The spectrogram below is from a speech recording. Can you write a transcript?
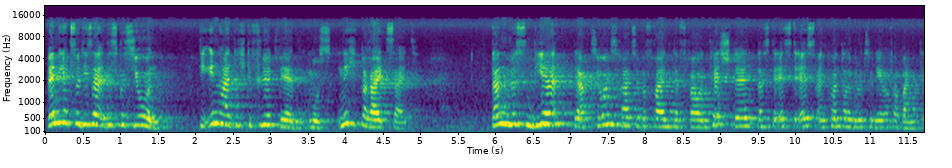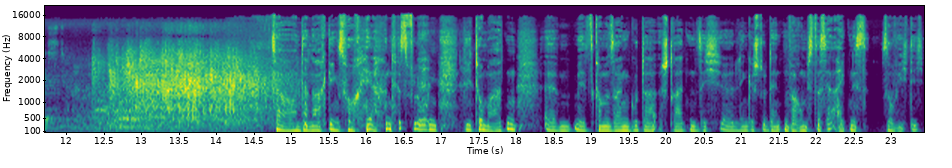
Wenn ihr zu dieser Diskussion die inhaltlich geführt werden muss, nicht bereit seid, dann müssen wir, der Aktionsrat zur Befreiung der Frauen, feststellen, dass der SDS ein konterrevolutionärer Verband ist. Tja, und danach ging es hoch her und es flogen die Tomaten. Ähm, jetzt kann man sagen, gut, da streiten sich äh, linke Studenten. Warum ist das Ereignis so wichtig?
